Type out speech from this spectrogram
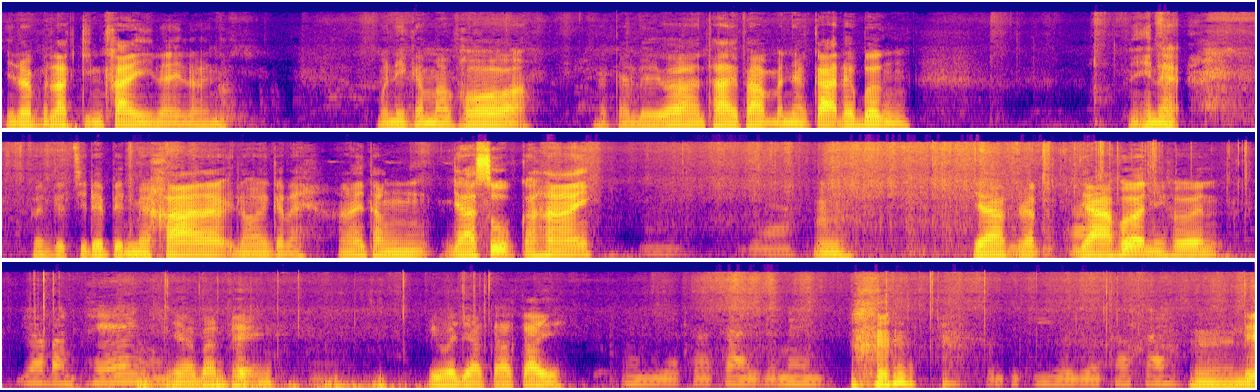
นี่เราไปรักกินไข่ได้เลยนี่วันนี้ก็มาพ่อแล้วกันเลยว่าถ่ายภาพบรรยากาศได้เบิ้งนี่แหละเพิ่นก็จะได้เป็นแม่ค้าแล้วอีกน้อยก็ได้หายทางยาสูบก็หาย ยาอืมยากับยาเพื่อนนี่เพิ่นยาบันแพงยาบ้านแพงหรือว่ายากาไก่อืมยากาไก่จะแม่นคนตะกี้ว่ายากาไก่เออเด้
